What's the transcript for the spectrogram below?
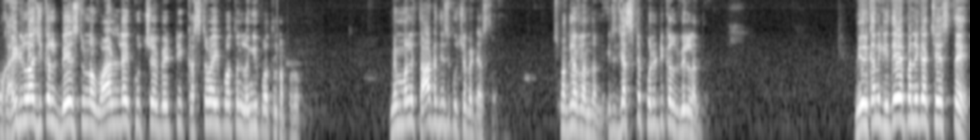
ఒక ఐడియాలజికల్ బేస్డ్ ఉన్న వాళ్ళే కూర్చోబెట్టి కష్టమైపోతున్న లొంగిపోతున్నప్పుడు మిమ్మల్ని తాట తీసి కూర్చోబెట్టేస్తాం స్మగ్లర్లందరినీ. It's just a political will అంతే. మీరు కనుక ఇదే పనిగా చేస్తే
